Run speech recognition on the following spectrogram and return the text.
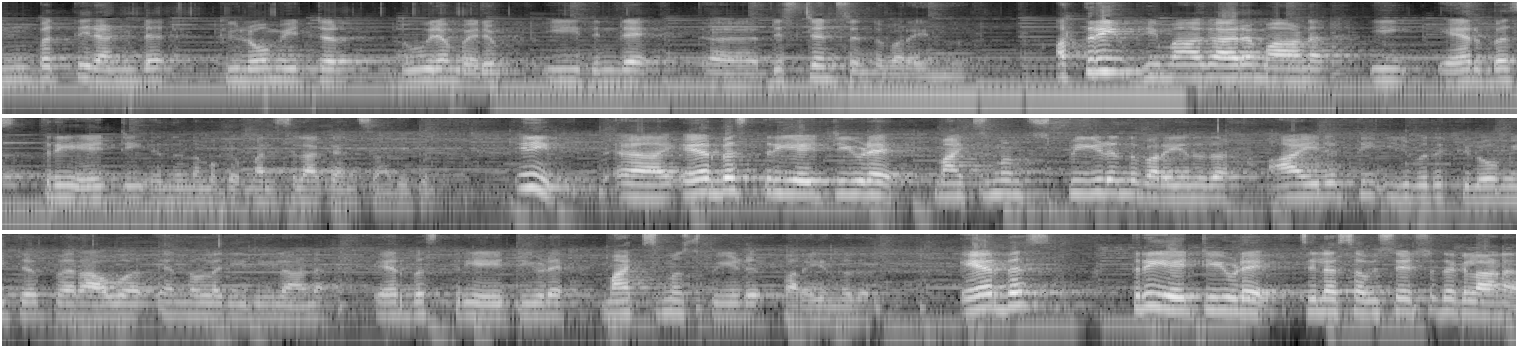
എൺപത്തി രണ്ട് കിലോമീറ്റർ ദൂരം വരും ഈ ഇതിന്റെ ഡിസ്റ്റൻസ് എന്ന് പറയുന്നത്. അത്രയും ഹിമാകാരമാണ് ഈ എയർബസ് ത്രീ എയ്റ്റി എന്ന് നമുക്ക് മനസ്സിലാക്കാൻ സാധിക്കും. ഇനി എയർബസ് ത്രീ എയ്റ്റിയുടെ മാക്സിമം സ്പീഡ് എന്ന് പറയുന്നത് ആയിരത്തി ഇരുപത് കിലോമീറ്റർ പെർ അവർ എന്നുള്ള രീതിയിലാണ് എയർബസ് ത്രീ എയ്റ്റിയുടെ മാക്സിമം സ്പീഡ് പറയുന്നത്. എയർബസ് ത്രീ എയ്റ്റിയുടെ ചില സവിശേഷതകളാണ്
